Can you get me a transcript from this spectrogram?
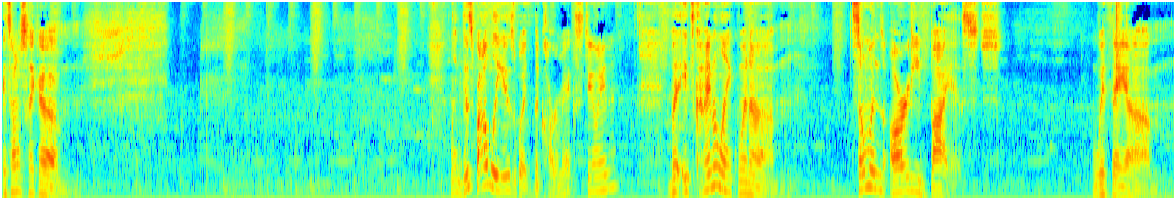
It's almost like um like this probably is what the karmic's doing. But it's kind of like when um someone's already biased with a um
